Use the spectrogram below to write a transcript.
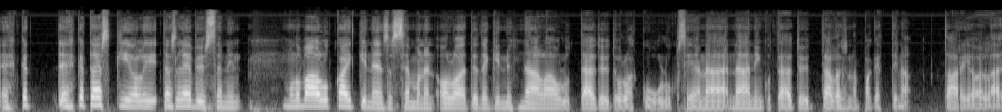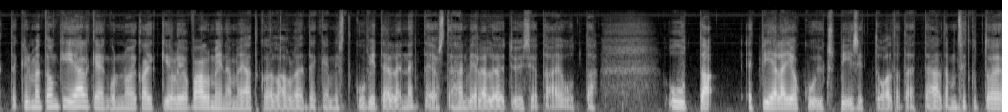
ehkä, ehkä tässäkin oli, tässä levyssä, niin mulla on vaan ollut kaikkinensa semmoinen olo, että jotenkin nyt nämä laulut täytyy tulla kuulluksi ja nämä, nämä niin kuin täytyy tällaisena pakettina tarjoilla. Että kyllä mä tonkin jälkeen, kun noi kaikki oli jo valmiina, mä jatkoin laulujen tekemistä kuvitellen, että jos tähän vielä löytyisi jotain uutta, uutta että vielä joku yksi biisi tuolta tai täältä. Mutta sitten kun toi,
